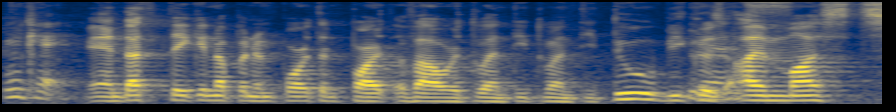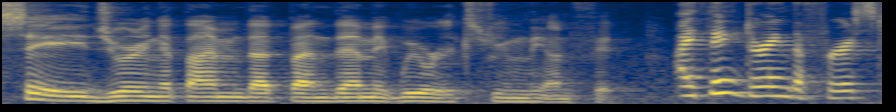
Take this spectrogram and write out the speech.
Okay. And that's taken up an important part of our 2022 because I must say during a time in that pandemic we were extremely unfit. I think during the first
